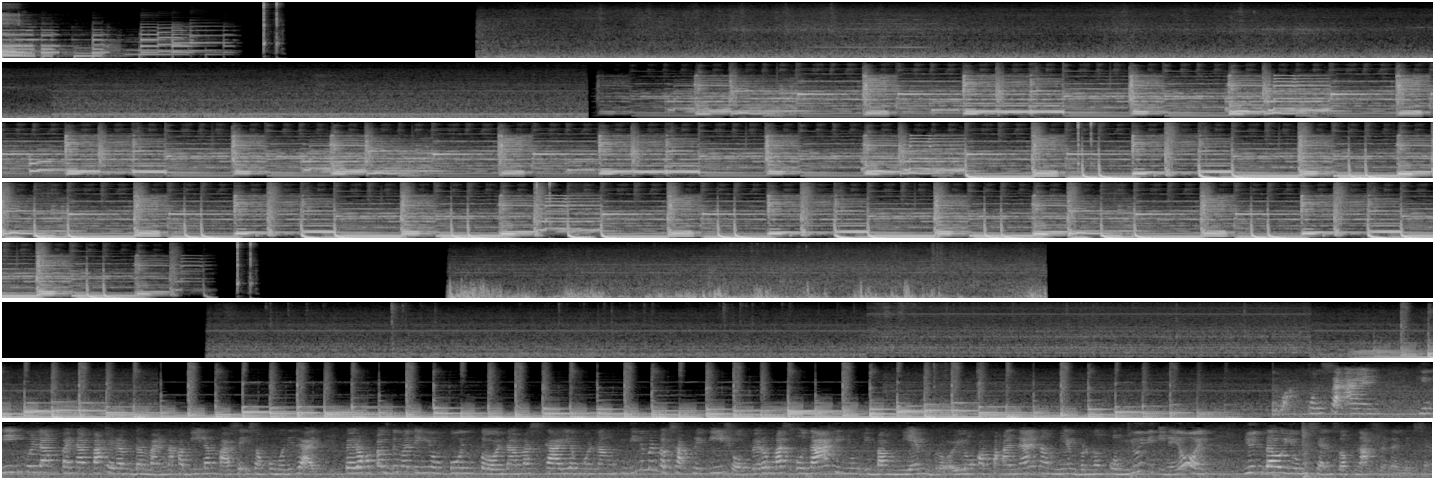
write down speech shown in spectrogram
Kabilang ka sa isang komunidad. Pero kapag dumating yung punto na mas kaya mo nang, hindi naman magsakripisyo, pero mas unahin yung ibang miyembro or yung kapakanan ng miyembro ng community na yun, yun daw yung sense of nationalism.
